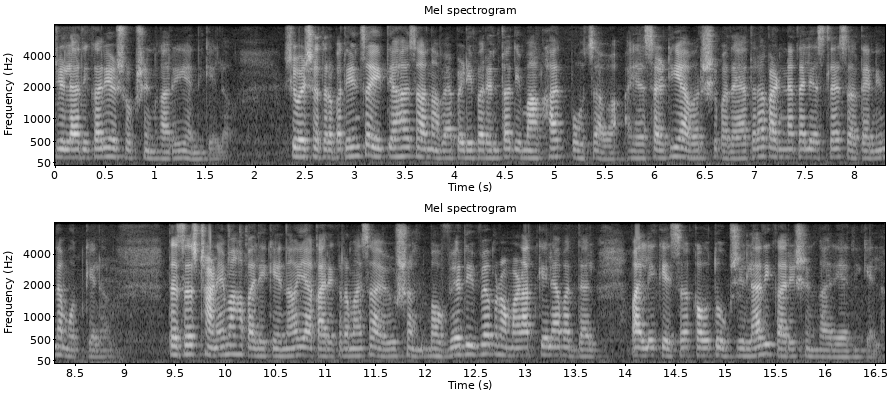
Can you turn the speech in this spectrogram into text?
जिल्हाधिकारी अशोक शिंगारे यांनी केलं. शिवछत्रपतींचा इतिहास हा नव्या पिढीपर्यंत दिमाखात पोहोचावा यासाठी यावर्षी पदयात्रा काढण्यात आली असल्याचं त्यांनी नमूद केलं. तसंच ठाणे महापालिकेनं या कार्यक्रमाचं आयोजन भव्य दिव्य प्रमाणात केल्याबद्दल पालिकेचं कौतुक जिल्हाधिकारी शिंगारे यांनी केलं.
